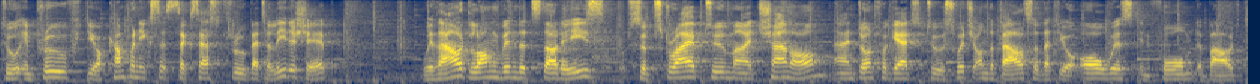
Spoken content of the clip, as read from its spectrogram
to improve your company's success through better leadership, without long-winded studies, subscribe to my channel and don't forget to switch on the bell so that you're always informed about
